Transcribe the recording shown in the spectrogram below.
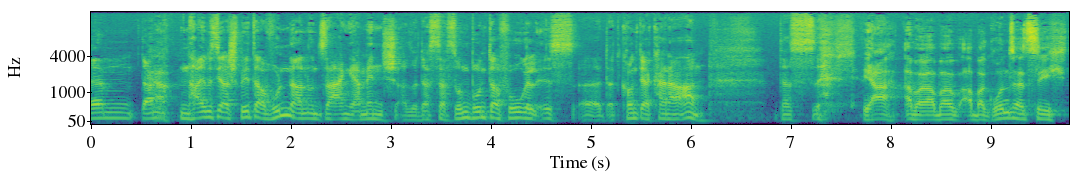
ähm, dann ja. ein halbes Jahr später wundern und sagen, ja Mensch, also dass das so ein bunter Vogel ist, äh, das konnte ja keiner ahnen. Das ja, aber, aber, aber grundsätzlich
